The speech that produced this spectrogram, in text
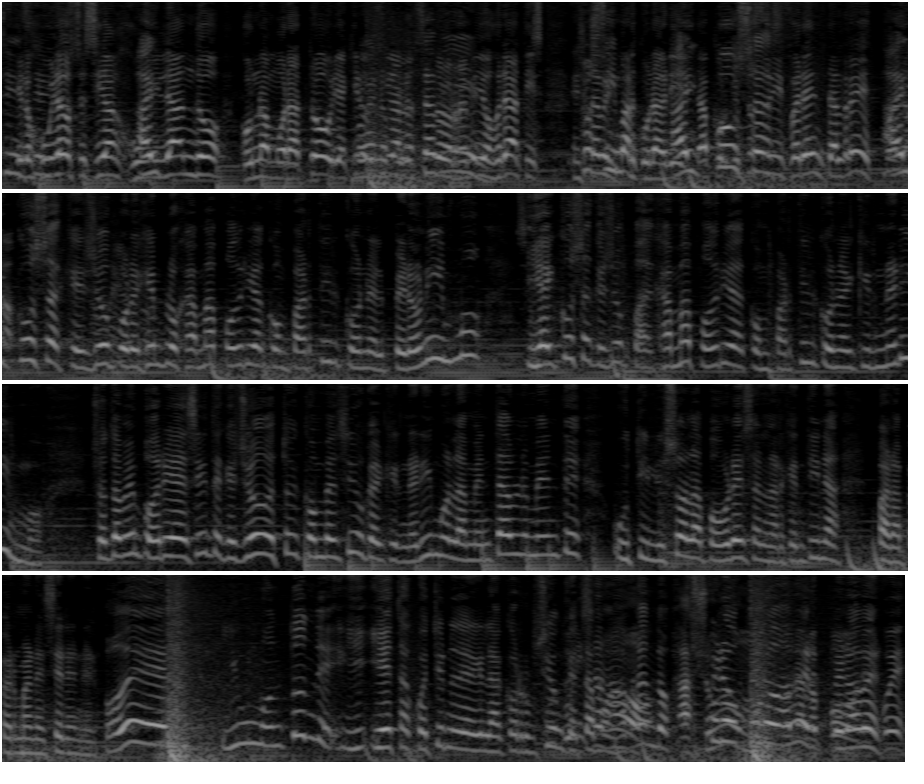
que los jubilados se sigan Hay- jubilando con una moratoria, quiero Bueno, que sigan los bien. remedios gratis. Yo sí marco una grieta porque yo cosas- soy diferente al resto. Hay cosas que yo, por ejemplo, jamás podría compartir con el peronismo y hay cosas que yo jamás podría compartir con el kirchnerismo. Yo también podría decirte que yo estoy convencido que el kirchnerismo lamentablemente utilizó a la pobreza en la Argentina para permanecer en el poder y un montón de... y, y estas cuestiones de la corrupción que estamos no, hablando. Pero, pero a ver, pero a ver, fue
